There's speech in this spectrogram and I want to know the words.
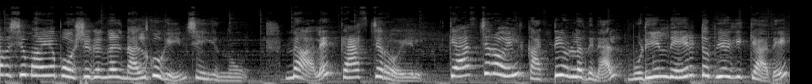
ആവശ്യമായ പോഷകങ്ങൾ നൽകുകയും ചെയ്യുന്നു. നാല് കാസ്റ്റർ ഓയിൽ. കാസ്റ്റർ ഓയിൽ കട്ടിയുള്ളതിനാൽ മുടിയിൽ നേരിട്ട് ഉപയോഗിക്കാതെ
